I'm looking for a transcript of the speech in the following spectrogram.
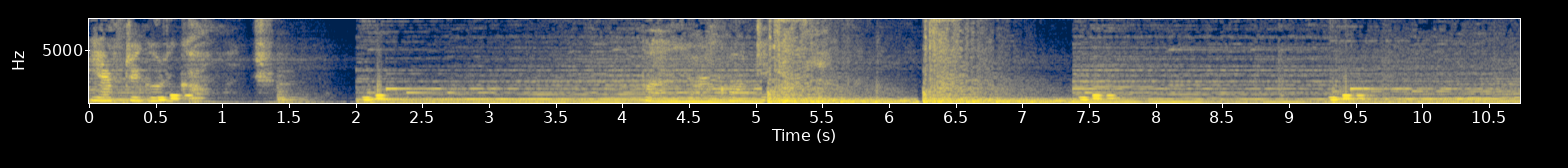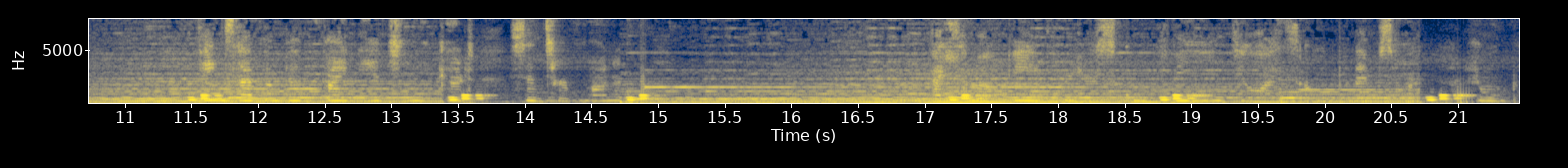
You have to go to college. But you're going to. Things haven't been financially good since her father. I cannot pay for your school fee till high school, but I'm sorry, I won't be.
